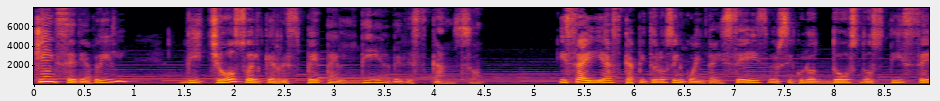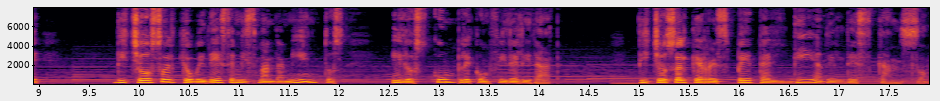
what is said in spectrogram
15 de abril, dichoso el que respeta el día de descanso. Isaías capítulo 56, versículo 2 nos dice, Dichoso el que obedece mis mandamientos y los cumple con fidelidad. Dichoso el que respeta el día del descanso.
